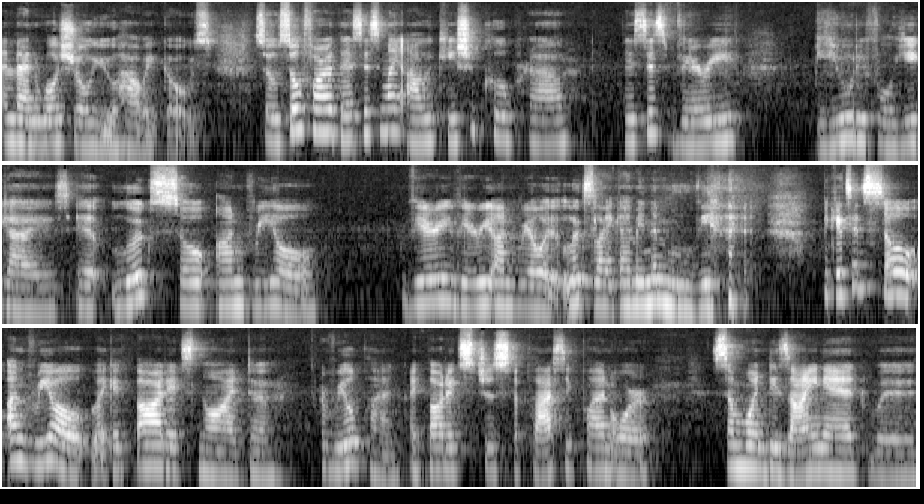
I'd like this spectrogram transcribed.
and then we'll show you how it goes. So so far this is my alocasia cuprea. This is very beautiful you guys. It looks so unreal very very unreal it looks like I'm in a movie because it's so unreal. Like I thought it's not um, a real plant. I thought it's just a plastic plant or someone designed it with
